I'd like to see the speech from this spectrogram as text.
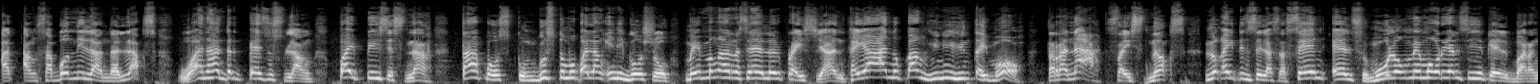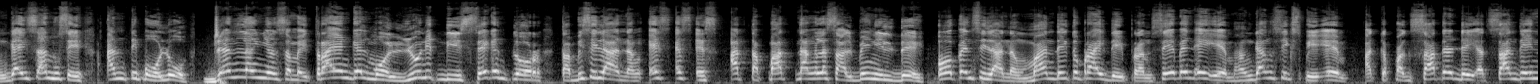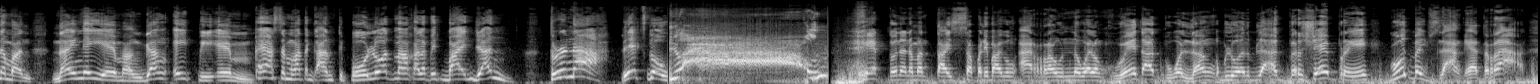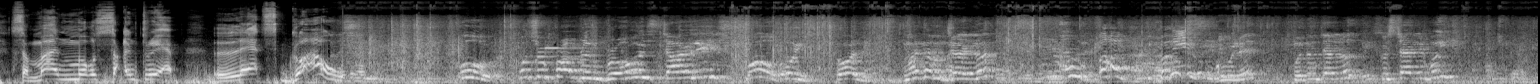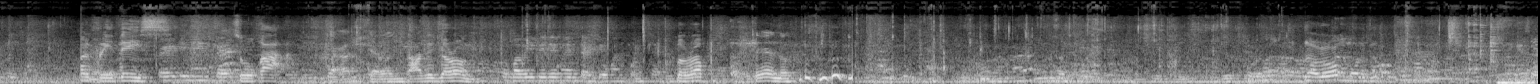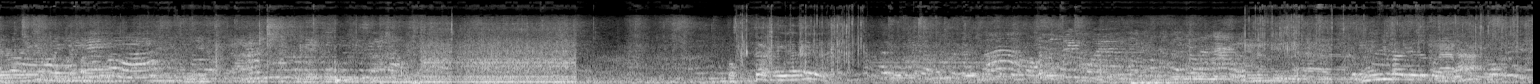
at ang sabon nila na Lux, 100 pesos lang, 5 pieces na. Tapos, kung gusto mo palang inegosyo, may mga reseller price yan. Kaya ano pang hinihintay mo? Tara na sa Snacks. Located sila sa Sen El Sumulong Memorial Circle, Barangay San Jose, Antipolo. Diyan lang yan sa may Triangle Mall, Unit D, second floor. Tabi sila ng SSS at tapat ng Lasal Benilde. Open sila ng Monday to Friday from 7am hanggang 6pm. At kapag Saturday at Sunday naman, 9am hanggang 8pm. Kaya sa mga taga Antipolo at mga kalapit bahay dyan, tara na! Let's go! Heto na naman tayo sa panibagong araw na walang kweta at walang kabuluhan vlog. Pero syempre, good vibes lang. Kaya tara, samahan mo ko sa aking trip. Let's go! Oh, what's your problem, bro? It's Charlie. Oh, oy, tol. Madam Charlotte? Oh, ay, bakit? Ulit? Madam Charlotte? Who's Charlie boy? Free taste. Suka. Saka charon. Saka si charon. Kung mabibili mo yung 31.7. Sarap. Ayan, no? Sarap.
